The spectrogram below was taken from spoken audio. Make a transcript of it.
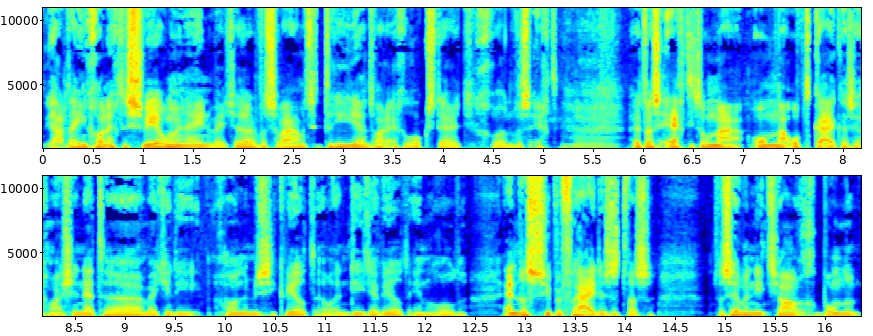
ja, er hing gewoon echt een sfeer om hen heen, weet je. Was- Ze waren met z'n drieën en het waren echt rocksterretjes. Gewoon, het was echt het was echt iets om naar, om naar op te kijken, zeg maar. Als je net eh, een beetje die, gewoon de muziekwereld en DJ-wereld inrolde. En het was super vrij, dus het was, het was helemaal niet genre gebonden.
